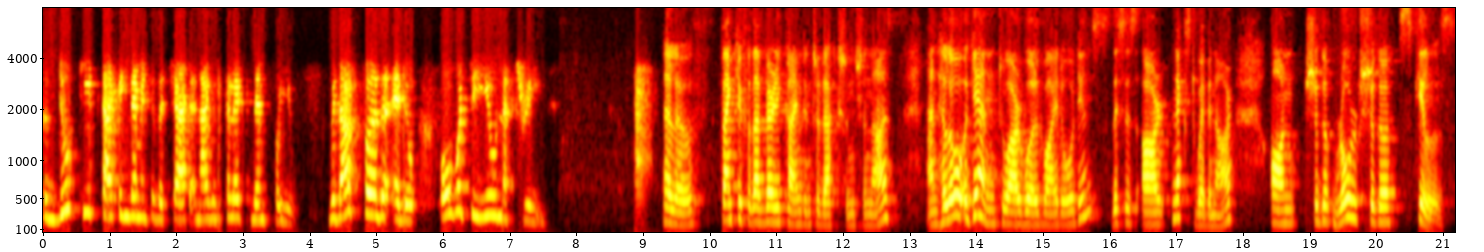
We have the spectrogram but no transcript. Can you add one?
So do keep typing them into the chat and I will collect them for you. Without further ado, over to you, Nasreen. Hello. Thank you for that very kind introduction, Shanaz. And hello again to our worldwide audience. This is our next webinar on sugar, rolled sugar skills.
